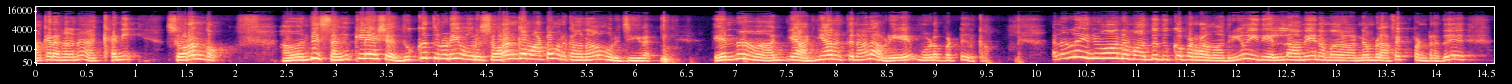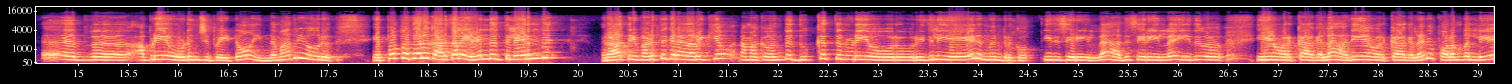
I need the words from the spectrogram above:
ஆக்கரகான கனி சொரங்கம். அவன் வந்து சங்க்லேஷ துக்கத்தினுடைய ஒரு சொரங்க மாட்டம் இருக்கானா ஒரு ஜீவன். ஏன்னா அவன் அஜ்ஞானத்தினால அப்படியே மூடப்பட்டு இருக்கான். அதனால இன்னும் நம்ம வந்து துக்கப்படுற மாதிரியும் இது எல்லாமே நம்ம நம்மள அஃபெக்ட் பண்றது அப்படியே ஒடிஞ்சு போயிட்டோம். இந்த மாதிரி ஒரு எப்ப பார்த்தாலும் கருத்தால எழுந்ததுல இருந்து ராத்திரி படுத்துக்கிற வரைக்கும் நமக்கு வந்து துக்கத்தினுடைய ஒரு ஒரு இதுலயே இருந்துட்டு இருக்கோம் இது சரியில்லை அது சரியில்லை இது ஏன் ஒர்க் ஆகல அது ஏன் ஒர்க் ஆகலன்னு புலம்பல்லையே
